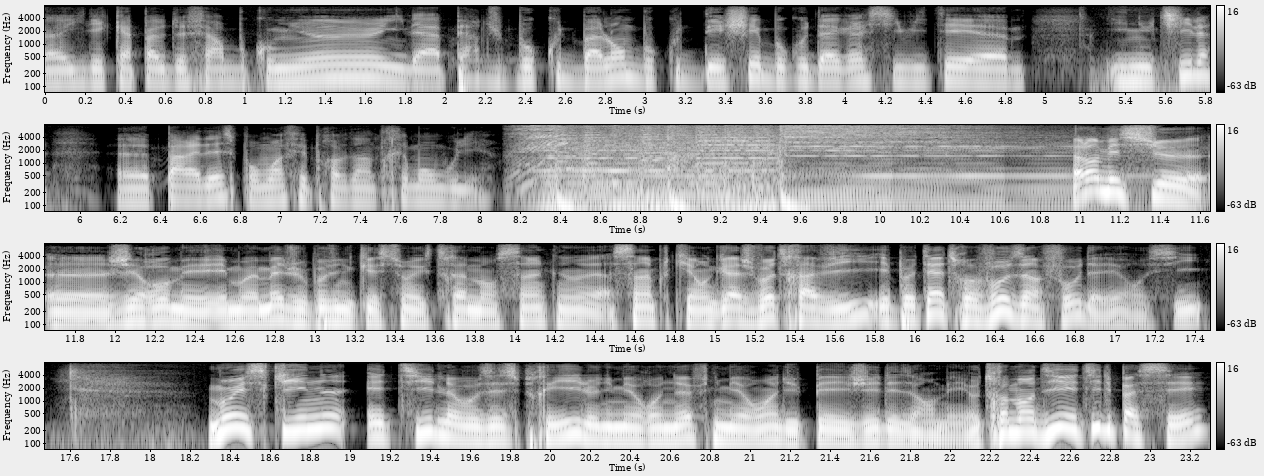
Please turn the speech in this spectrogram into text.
Euh, il est capable de faire beaucoup mieux. Il a perdu beaucoup de ballons, beaucoup de déchets, beaucoup d'agressivité euh, inutile. Paredes pour moi fait preuve d'un très bon boulier. Alors messieurs, euh, Jérôme et, Mohamed, je vous pose une question extrêmement simple, hein, simple qui engage votre avis et peut-être vos infos d'ailleurs aussi. Moeskin est-il dans vos esprits le numéro 9, numéro 1 du PSG désormais? Autrement dit, est-il passé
